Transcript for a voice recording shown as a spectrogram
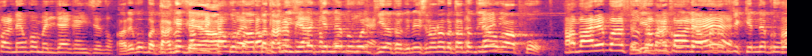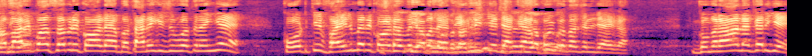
पढ़ने को मिल जाए कहीं से तो। अरे वो बता के गया आपको तो आप बता दीजिए ना किन्ने अप्रूवल किया था। दिनेश अरोड़ा बता तो दिया होगा आपको। हमारे पास तो सब रिकॉर्ड है। हमारे पास सब रिकॉर्ड है बताने की ज़रूरत नहीं है। कोर्ट की फ़ाइल में रिकॉर्ड अवेलेबल है। देख लीजिए जाके आपको भी पता चल जाएगा। गुमराह अगर ये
